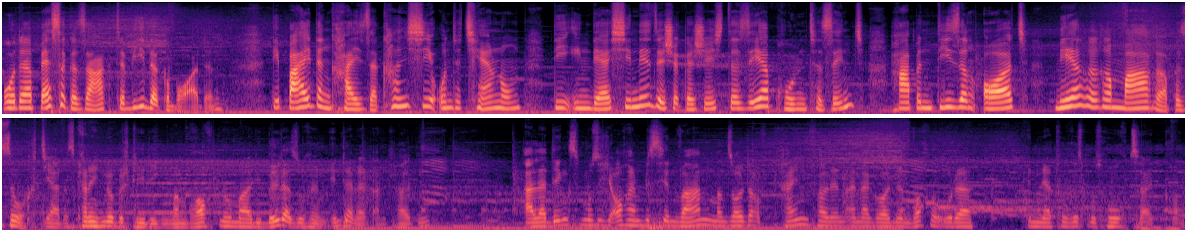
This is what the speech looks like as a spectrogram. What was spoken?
oder besser gesagt wieder geworden. Die beiden Kaiser Kangxi und Qianlong, die in der chinesischen Geschichte sehr berühmt sind, haben diesen Ort mehrere Male besucht. Ja, das kann ich nur bestätigen. Man braucht nur mal die Bildersuche im Internet anschalten. Allerdings muss ich auch ein bisschen warnen, man sollte auf keinen Fall in einer goldenen Woche oder in der Tourismus-Hochzeit kommen.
